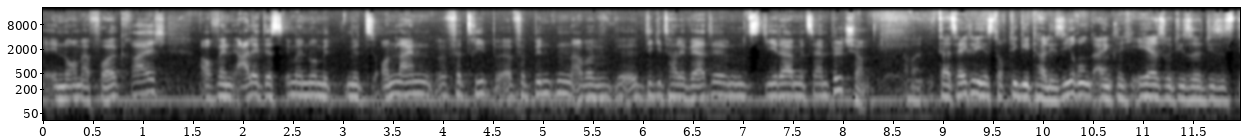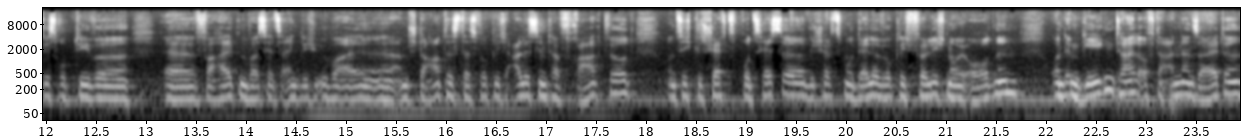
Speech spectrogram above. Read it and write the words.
enorm erfolgreich auch wenn alle das immer nur mit, mit Online-Vertrieb äh, verbinden, aber äh, digitale Werte nutzt jeder mit seinem Bildschirm. Aber tatsächlich ist doch Digitalisierung eigentlich eher so diese, dieses disruptive äh, Verhalten, was jetzt eigentlich überall äh, am Start ist, dass wirklich alles hinterfragt wird und sich Geschäftsprozesse, Geschäftsmodelle wirklich völlig neu ordnen. Und im Gegenteil, auf der anderen Seite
